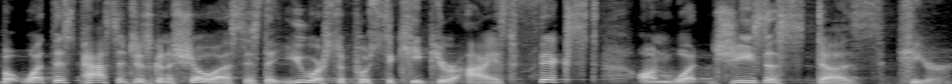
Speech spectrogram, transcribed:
But what this passage is going to show us is that you are supposed to keep your eyes fixed on what Jesus does here.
